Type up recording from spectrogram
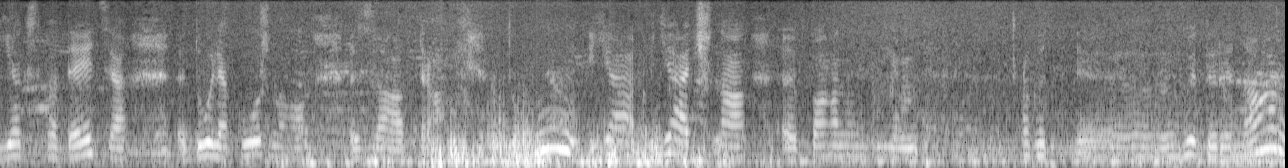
як складеться доля кожного завтра. Тому я вдячна е, панові е, ветеринару,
